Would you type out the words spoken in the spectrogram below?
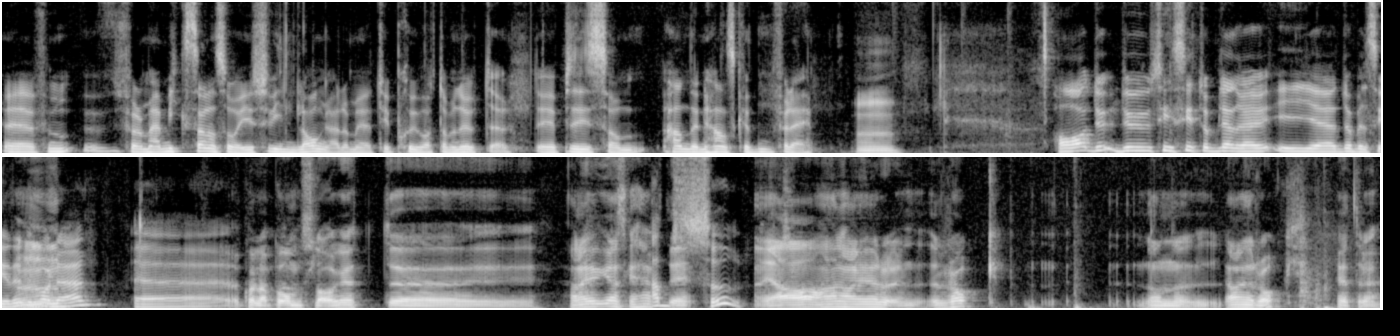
Eh, för, för de här mixarna så är ju svinlånga. De är typ 7-8 minuter. Det är precis som handen i handsken för dig. Mm. Ja, du, du sitter och bläddrar i uh, dubbel-CD du har där. Eh, Jag kollar på omslaget. eh, han är ju ganska häftig. absurd. Ja, han har ju en rock. Någon, ja, en rock heter det.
